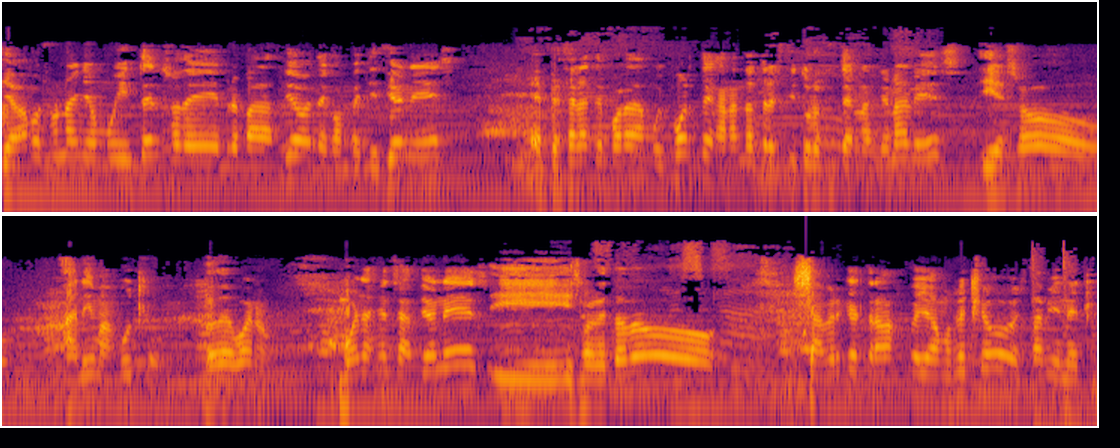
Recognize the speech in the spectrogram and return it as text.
Llevamos un año muy intenso de preparación, de competiciones. Empecé la temporada muy fuerte, ganando tres títulos internacionales y eso anima mucho. Entonces, bueno, buenas sensaciones y sobre todo saber que el trabajo que llevamos hecho está bien hecho.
